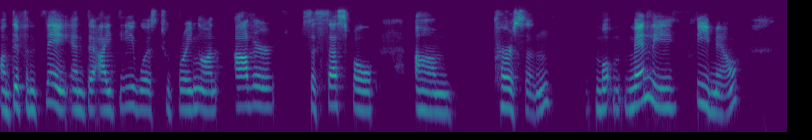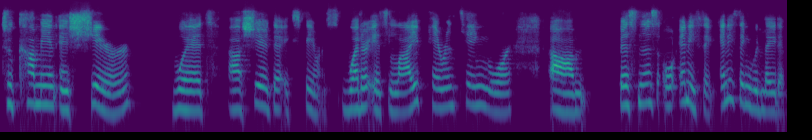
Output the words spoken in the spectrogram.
on different thing, and the idea was to bring on other successful um, person mainly female to come in and share with uh, share their experience, whether it's life, parenting, or um, business, or anything, anything related.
